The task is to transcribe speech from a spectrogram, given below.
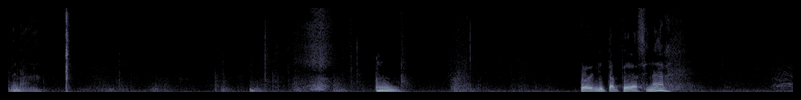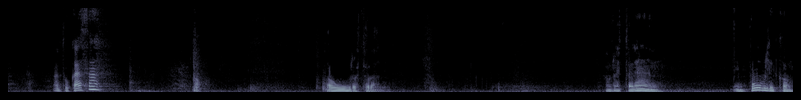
De nada. ¿Puedo invitarte a cenar? ¿A tu casa? A un restaurante. ¿A un restaurante? ¿En público?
